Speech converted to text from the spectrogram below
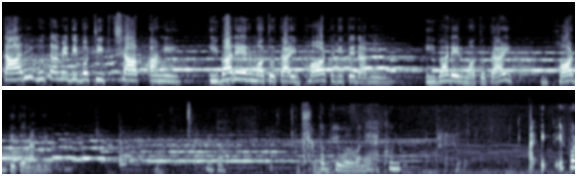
তারই বুতামে দিব টিপছাপ আমি। ইবারের মতো তাই ভট দিতে নামি ইবারের মতো তাই ভট দিতে নামি। বাহ। একদম কি বলব মানে এখন এরপর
